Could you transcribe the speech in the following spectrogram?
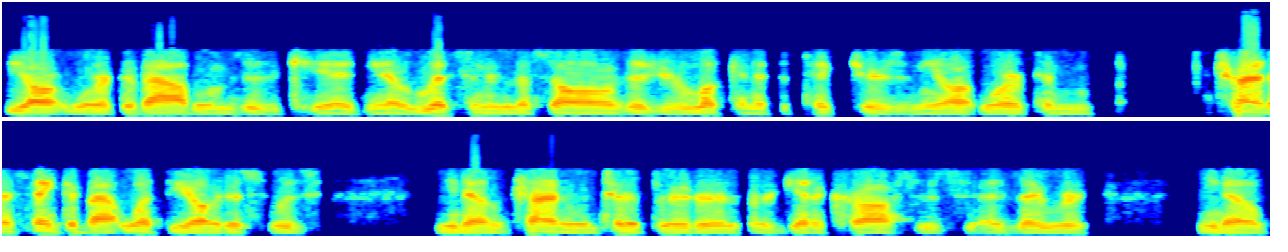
the artwork of albums as a kid. You know, listening to the songs as you're looking at the pictures and the artwork and trying to think about what the artist was, you know, trying to interpret or, or get across as as they were, you know,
